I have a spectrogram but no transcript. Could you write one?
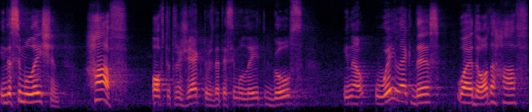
in the simulation, half of the trajectories that I simulate goes in a way like this, while the other half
